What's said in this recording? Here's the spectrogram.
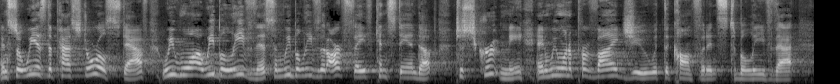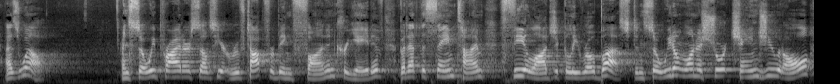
And so, we as the pastoral staff, we, want, we believe this, and we believe that our faith can stand up to scrutiny, and we want to provide you with the confidence to believe that as well. And so we pride ourselves here at Rooftop for being fun and creative, but at the same time, theologically robust. And so we don't want to shortchange you at all.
